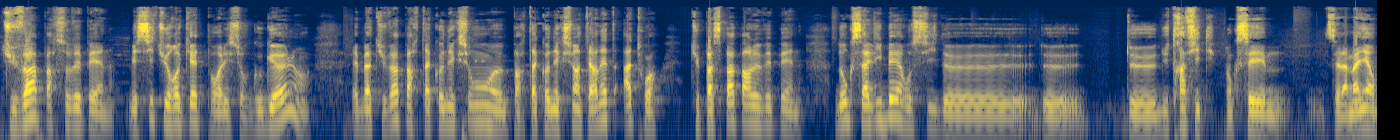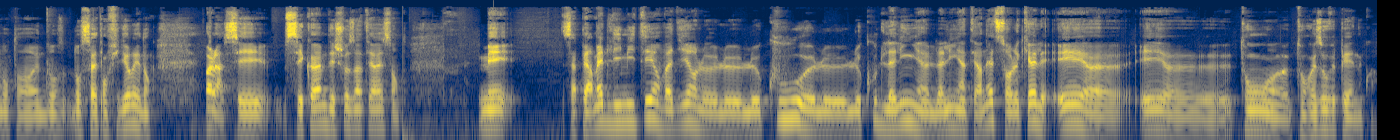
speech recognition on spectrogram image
tu vas par ce VPN. Mais si tu requêtes pour aller sur Google, eh ben tu vas par ta connexion euh, par ta connexion internet à toi. Tu passes pas par le VPN. Donc ça libère aussi de, de, du trafic. Donc c'est c'est la manière dont, on- dont dont ça est configuré. Donc voilà, c'est c'est quand même des choses intéressantes. Mais ça permet de limiter, on va dire, le, le, coût euh, le, coût de la ligne la ligne internet sur lequel est euh, est euh, ton ton réseau VPN quoi.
